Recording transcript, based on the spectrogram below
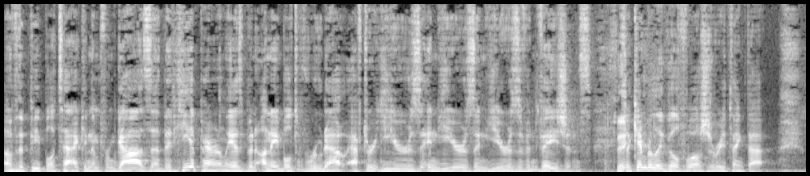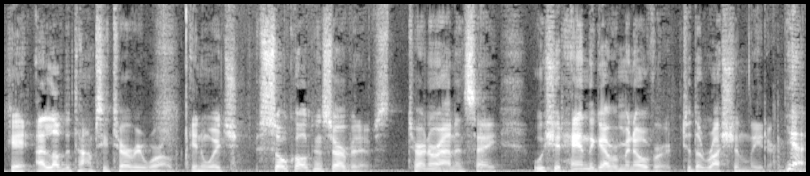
of the people attacking them from Gaza that he apparently has been unable to root out after years and years and years of invasions. So Kimberly Guilfoyle should rethink that. Okay, I love the topsy-turvy world in which so-called conservatives turn around and say we should hand the government over to the Russian leader. Yeah,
